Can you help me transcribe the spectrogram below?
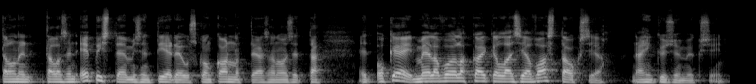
tällainen, tällaisen episteemisen tiedeuskon kannattaja sanoisi, että, että okei, meillä voi olla kaikenlaisia vastauksia näihin kysymyksiin,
